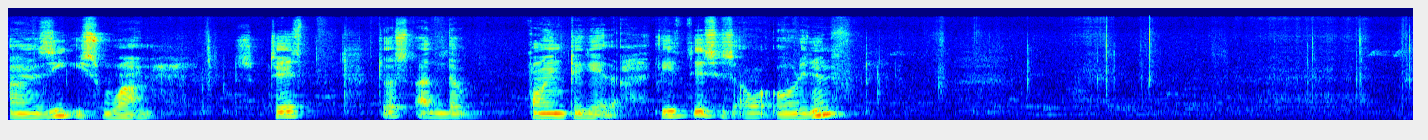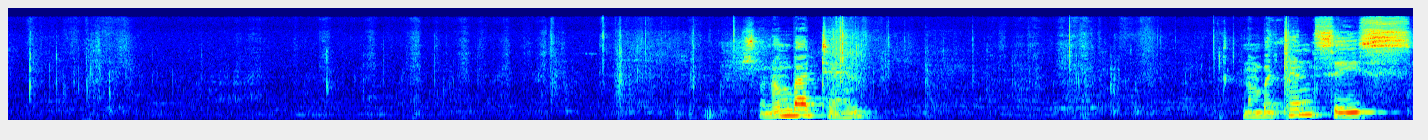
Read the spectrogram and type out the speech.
and z is 1 so just just add the point together. If this is our origin so number 10 number 10 says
